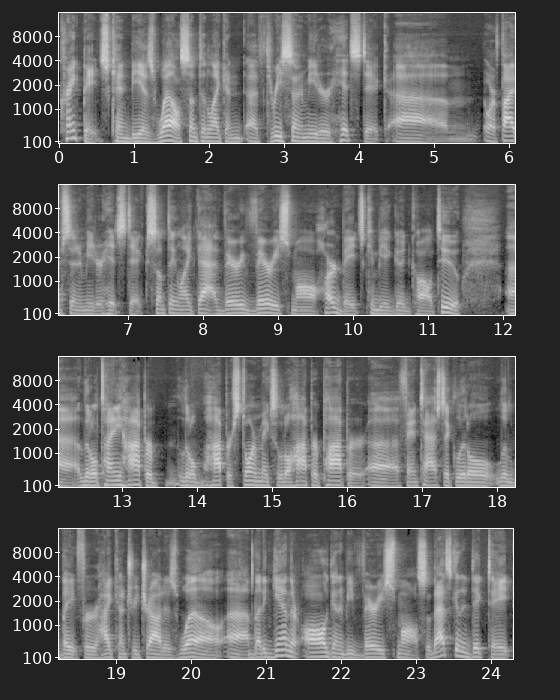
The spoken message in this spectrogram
Crankbaits can be as well, something like a, a three centimeter hit stick um, or a five centimeter hit stick, something like that. Very, very small hard baits can be a good call too. Uh, a little tiny hopper, little hopper storm makes a little hopper popper. Uh, fantastic little little bait for high country trout as well. Uh, but again, they're all going to be very small, so that's going to dictate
